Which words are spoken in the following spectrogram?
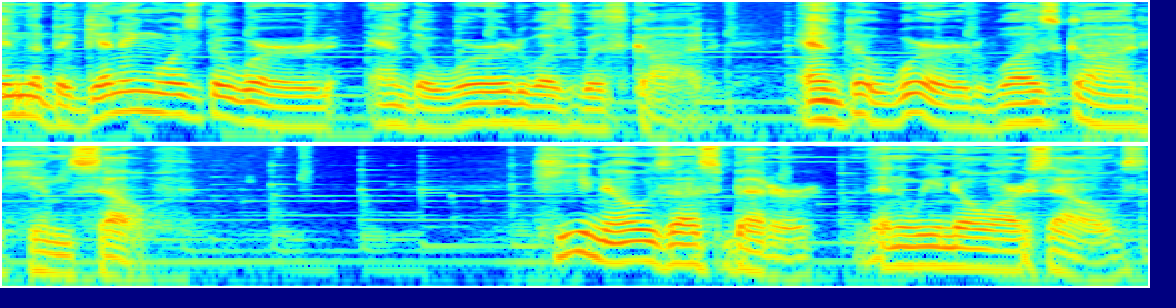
In the beginning was the Word, and the Word was with God, and the Word was God Himself. He knows us better than we know ourselves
